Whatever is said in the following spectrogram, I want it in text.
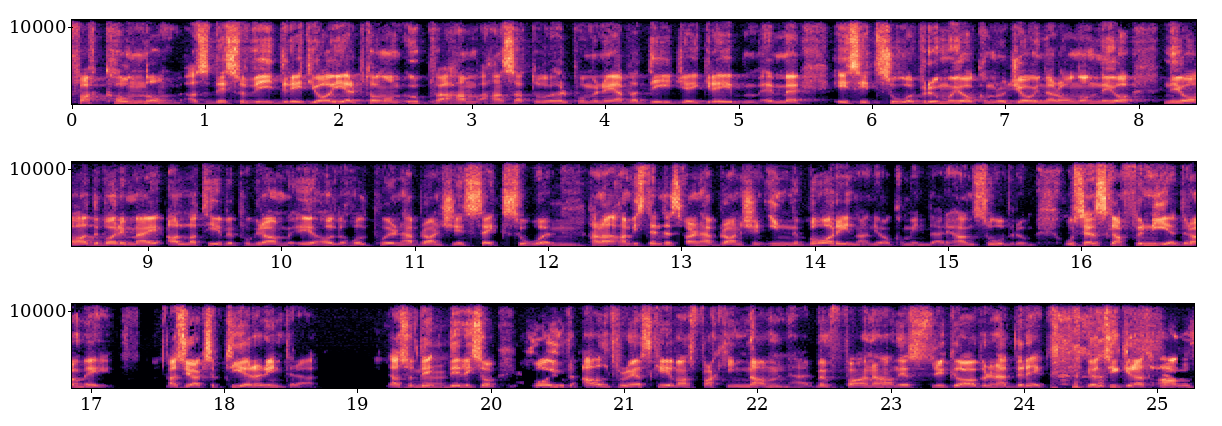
Fuck honom! Alltså det är så vidrigt. Jag har hjälpt honom upp. Han, han satt och höll på med en jävla DJ-grej i sitt sovrum och jag kommer och joinar honom när jag, när jag hade varit med i alla tv-program. Jag har hållit på i den här branschen i sex år. Han, han visste inte ens vad den här branschen innebar innan jag kom in där i hans sovrum. Och sen ska han förnedra mig. Alltså jag accepterar inte det. Alltså det, det är liksom, jag har gjort allt från, jag skrev hans fucking namn här. Vem fan är han? Jag stryker över den här direkt. Jag tycker att han...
